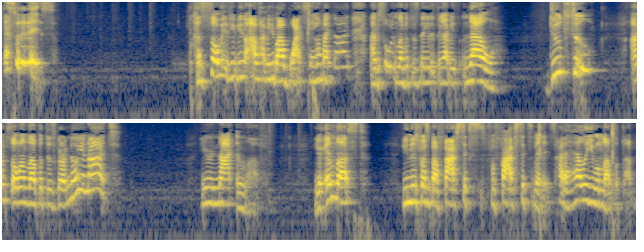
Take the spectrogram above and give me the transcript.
That's what it is. Because so many people, you know, how many people I've watched say, oh my God, I'm so in love with this nigga, this thing. I mean, no. Dudes too. I'm so in love with this girl. No, you're not. You're not in love. You're in lust. You knew this person about five, six, for five, six minutes. How the hell are you in love with them?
